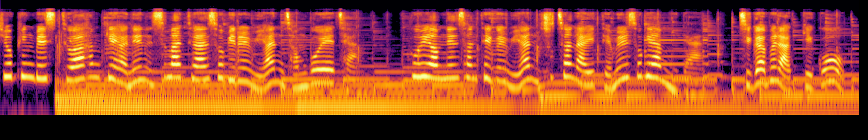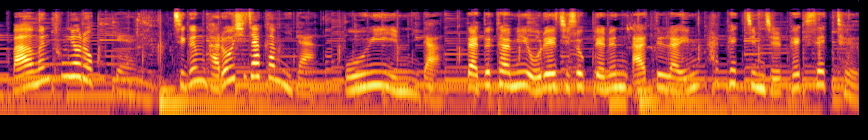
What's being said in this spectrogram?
쇼핑 베스트와 함께하는 스마트한 소비를 위한 정보의 장. 후회 없는 선택을 위한 추천 아이템을 소개합니다. 지갑을 아끼고 마음은 풍요롭게. 지금 바로 시작합니다. 5위입니다. 따뜻함이 오래 지속되는 아틀라임 핫팩 찜질팩 세트.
